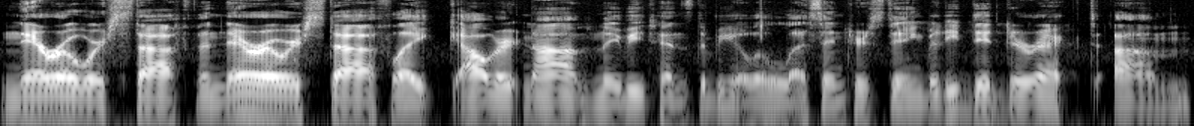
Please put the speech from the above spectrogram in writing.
narrower stuff. The narrower stuff, like Albert Nobbs, maybe tends to be a little less interesting, but he did direct. um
